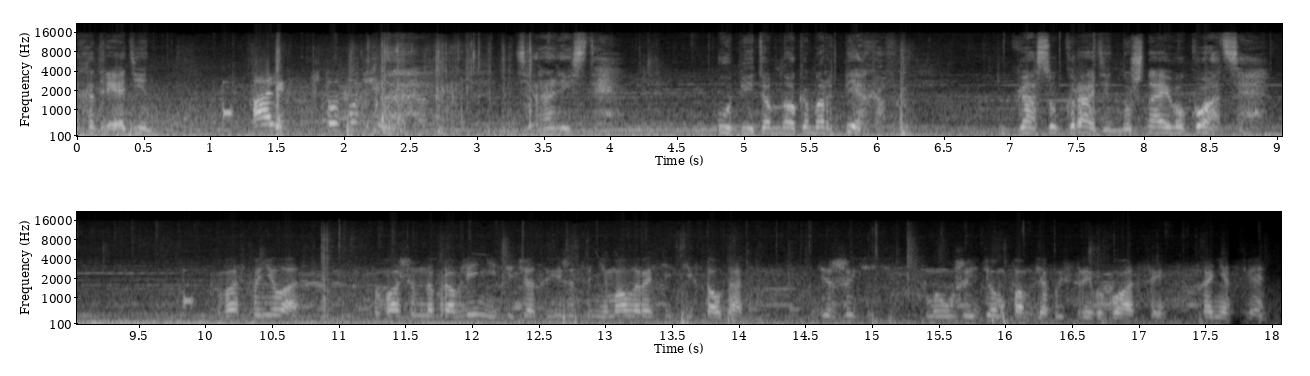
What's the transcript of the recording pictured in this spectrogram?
Яеха 3-1. Алекс, что случилось? Террористы. Убито много морпехов. Газ украден, нужна эвакуация. Вас поняла. В вашем направлении сейчас движется немало российских солдат. Держитесь. Мы уже идем к вам для быстрой эвакуации. Конец связи.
